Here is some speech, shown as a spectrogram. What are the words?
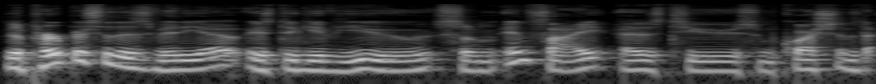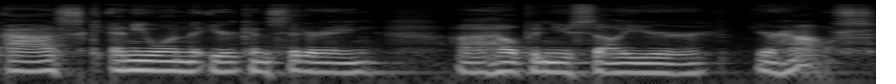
The purpose of this video is to give you some insight as to some questions to ask anyone that you're considering uh, helping you sell your, your house.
